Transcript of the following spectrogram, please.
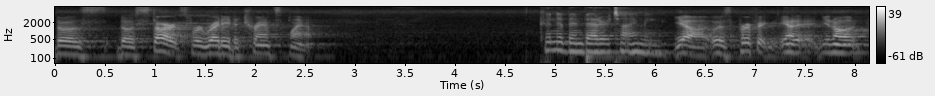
those, those starts were ready to transplant. Couldn't have been better timing. Yeah, it was perfect. You know,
